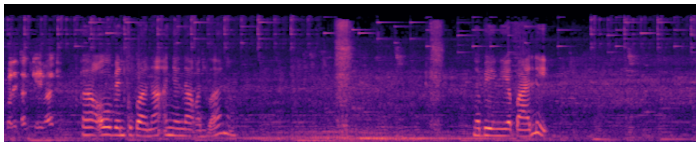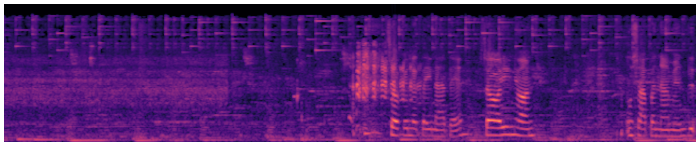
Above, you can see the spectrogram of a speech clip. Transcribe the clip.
Palitan kayo lagi. Kaka-open ko pa na, anyan lakad ba na? Nabingi ya pali. So, pinatay natin. So, yun yun. Usapan namin. Di,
